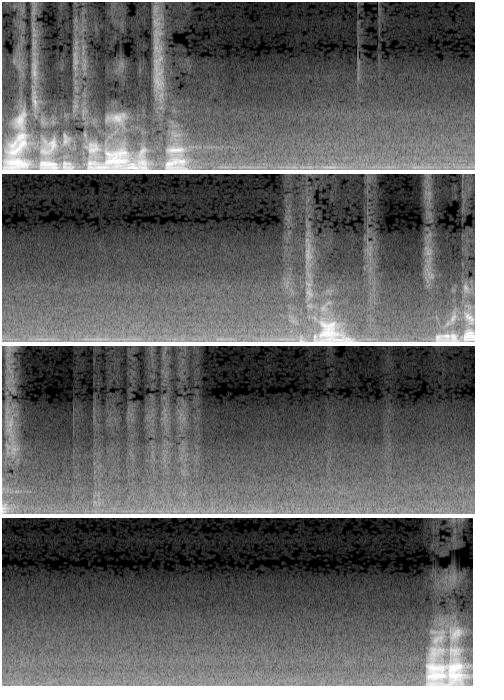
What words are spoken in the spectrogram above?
All right, so everything's turned on. Let's uh, switch it on see what it gives. Aha,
